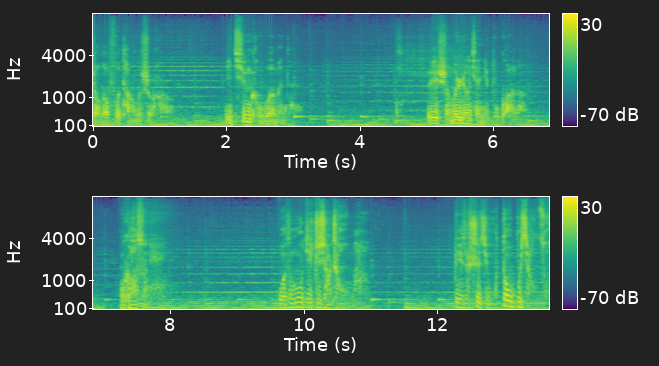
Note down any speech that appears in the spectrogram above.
找到傅唐的时候，你亲口问问他，为什么扔下你不管了？我告诉你，我的目的只想找我妈，别的事情我都不想做。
